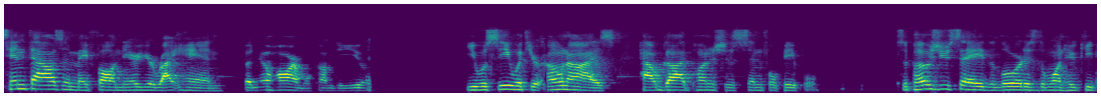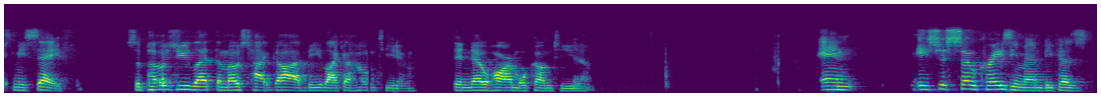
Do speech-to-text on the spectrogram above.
ten thousand may fall near your right hand, but no harm will come to you." You will see with your own eyes how God punishes sinful people. Suppose you say, The Lord is the one who keeps me safe. Suppose you let the Most High God be like a home to you, then no harm will come to you. Yeah. And it's just so crazy, man, because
